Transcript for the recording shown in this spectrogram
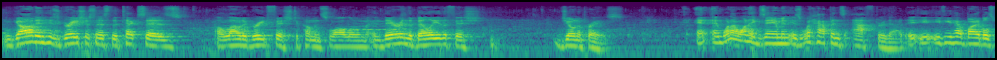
And God, in his graciousness, the text says, allowed a great fish to come and swallow him. And there in the belly of the fish, Jonah prays. And, and what I want to examine is what happens after that. If you have Bibles,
